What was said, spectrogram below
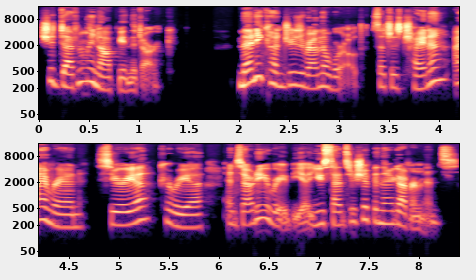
should definitely not be in the dark. Many countries around the world, such as China, Iran, Syria, Korea, and Saudi Arabia, use censorship in their governments.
